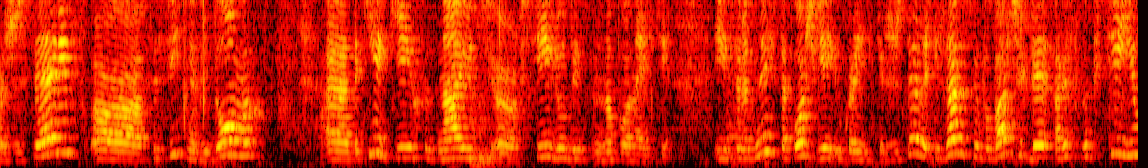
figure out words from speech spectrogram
режисерів, е, всесвітньо відомих, такі, яких знають всі люди на планеті. І серед них також є і українські режисери. І зараз ви побачите рефлексію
